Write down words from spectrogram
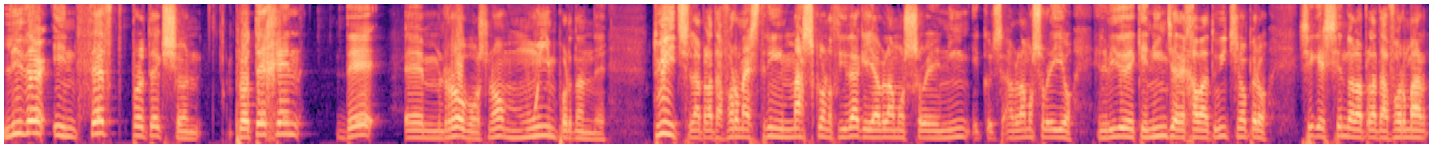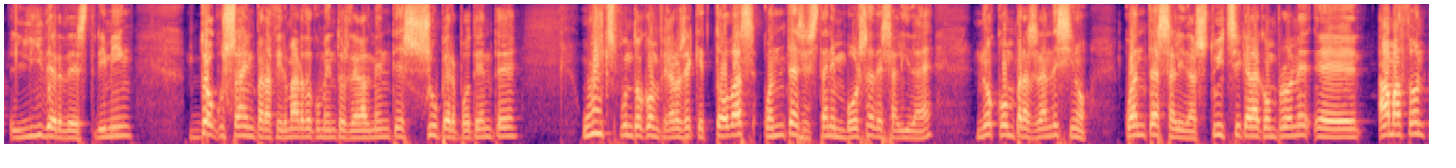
Leader in Theft Protection, protegen de em, robos, ¿no? Muy importante. Twitch, la plataforma streaming más conocida, que ya hablamos sobre, hablamos sobre ello en el vídeo de que Ninja dejaba Twitch, ¿no? Pero sigue siendo la plataforma líder de streaming. DocuSign para firmar documentos legalmente, súper potente. Wix.com, fijaros eh, que todas, cuántas están en bolsa de salida, ¿eh? No compras grandes, sino cuántas salidas. Twitch sí que la compró eh, Amazon,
